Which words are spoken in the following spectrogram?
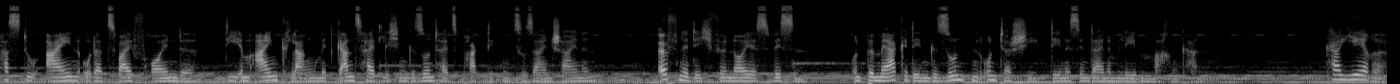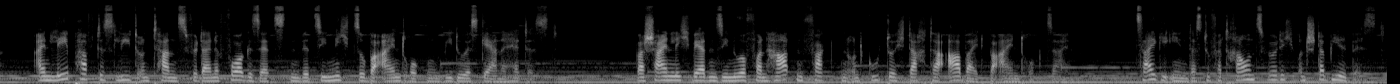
Hast du ein oder zwei Freunde, die im Einklang mit ganzheitlichen Gesundheitspraktiken zu sein scheinen? Öffne dich für neues Wissen und bemerke den gesunden Unterschied, den es in deinem Leben machen kann. Karriere. Ein lebhaftes Lied und Tanz für deine Vorgesetzten wird sie nicht so beeindrucken, wie du es gerne hättest. Wahrscheinlich werden sie nur von harten Fakten und gut durchdachter Arbeit beeindruckt sein. Zeige ihnen, dass du vertrauenswürdig und stabil bist.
